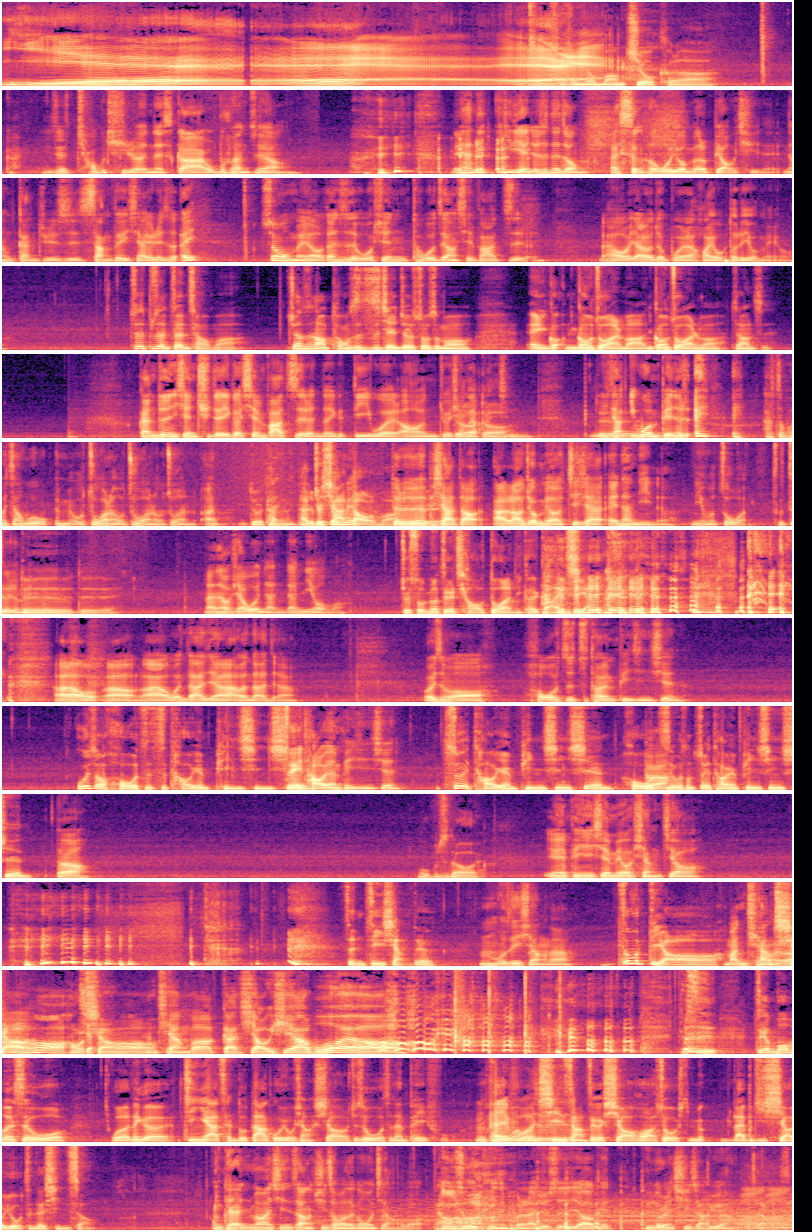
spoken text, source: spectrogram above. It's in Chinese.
耶！其实没有 Mount Joke 啦。你这瞧不起人呢，Sky！我不喜欢这样。你看你一脸就是那种来审核我有没有的表情，那种感觉是上对下，有点是哎、欸，虽然我没有，但是我先透过这样先发制人，然后亚肉就不会来怀疑我到底有没有。这不是很正常吗？就像是那种同事之间，就说什么，哎、欸，你工你工作完了吗？你工作完了吗？这样子，感觉你先取得一个先发制人的一个地位，然后你就相对安静。啊啊、你这样一问别人，就是哎哎。他怎么会这样问我？欸、没有，我做完了，我做完了，我做完了啊！对他，他就被吓到了嘛？对对对，被吓到啊！然后就没有接下来。哎、欸，那你呢？你有没有做完？这个这个就没有。对对对对对。那那我现在问你，那你有吗？就说没有这个桥段，你可以赶快讲。好了，我啊来我问大家了，问大家，为什么猴子只讨厌平行线？为什么猴子只讨厌平行线？最讨厌平行线。最讨厌平行线，猴子为什么最讨厌平行线？对啊，我不知道哎、欸，因为平行线没有香蕉。这你自己想的？嗯，我自己想的。这么屌，蛮强的，强哦，好强哦，很强吧？敢笑一下，不会哦。不是，这个 moment 是我。我的那个惊讶程度大过于我想笑，就是我真的很佩服，你佩服，我很欣赏这个笑话，所以我没有来不及笑，因为我正在欣赏。OK，你慢慢欣赏，欣赏完再跟我讲好不好？艺术品本来就是要给 越多人欣赏越好，这样子。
